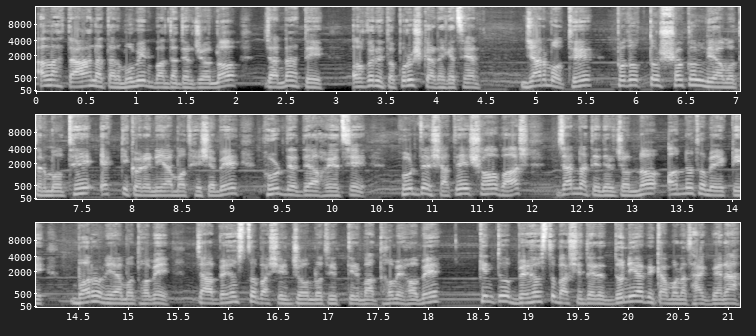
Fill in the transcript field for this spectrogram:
আল্লাহ তাআলা তার মুমিন বান্দাদের জন্য জান্নাতে অগণিত পুরস্কার রেখেছেন। যার মধ্যে প্রদত্ত সকল নিয়ামতের মধ্যে একটি করে নিয়ামত হিসেবে হুরদের দেওয়া হয়েছে। হুরদের সাথে সহবাস জান্নাতীদের জন্য অন্যতম একটি বড় নিয়ামত হবে, যা বেহস্তবাসীর যৌন তৃপ্তির মাধ্যমে হবে। কিন্তু বেহস্তবাসীদের দুনিয়াবি কামনা থাকবে না,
